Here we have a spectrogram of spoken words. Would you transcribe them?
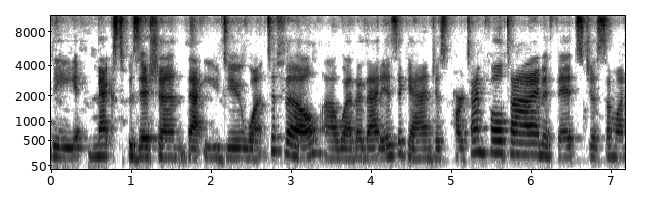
the next position that you do want to fill, uh, whether that is again just part time, full time, if it's just someone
